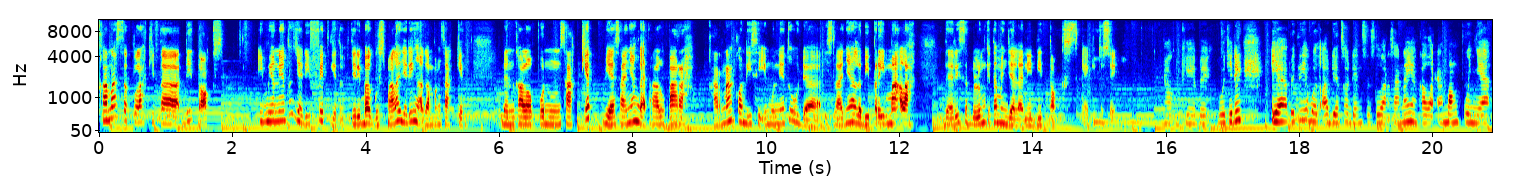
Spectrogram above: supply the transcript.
Karena setelah kita detox, imunnya tuh jadi fit gitu, jadi bagus, malah jadi nggak gampang sakit. Dan kalaupun sakit biasanya nggak terlalu parah karena kondisi imunnya tuh udah istilahnya lebih prima lah dari sebelum kita menjalani detox kayak gitu sih. Oke baik bu, jadi ya berarti ya buat audiens audiens luar sana yang kalau emang punya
